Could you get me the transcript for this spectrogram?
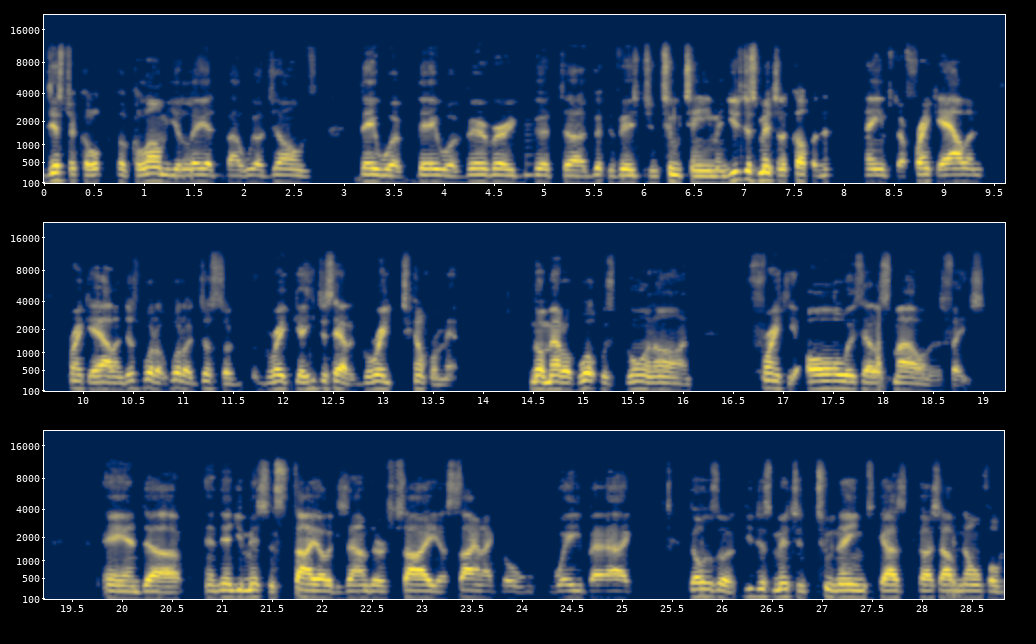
District of Columbia, led by Will Jones, they were they were very very good uh, good Division two team. And you just mentioned a couple of names, to Frankie Allen. Frankie Allen, just what a what a just a great guy. He just had a great temperament. No matter what was going on, Frankie always had a smile on his face. And uh, and then you mentioned Cy Alexander. Cy, uh, Cy and I go way back. Those are you just mentioned two names, guys. Gosh, I've known for over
